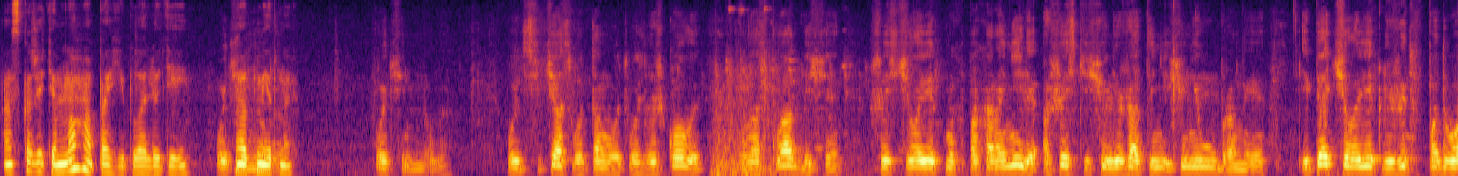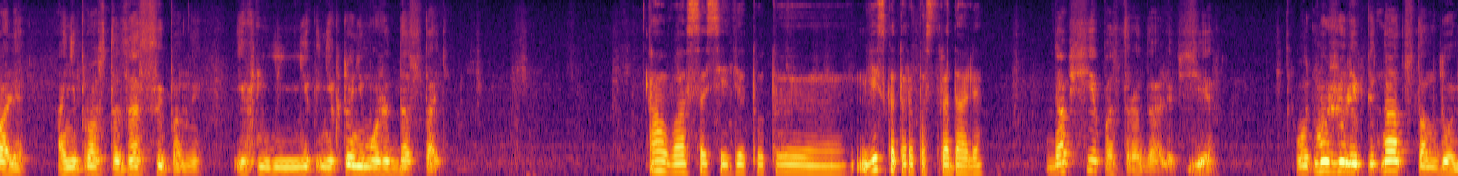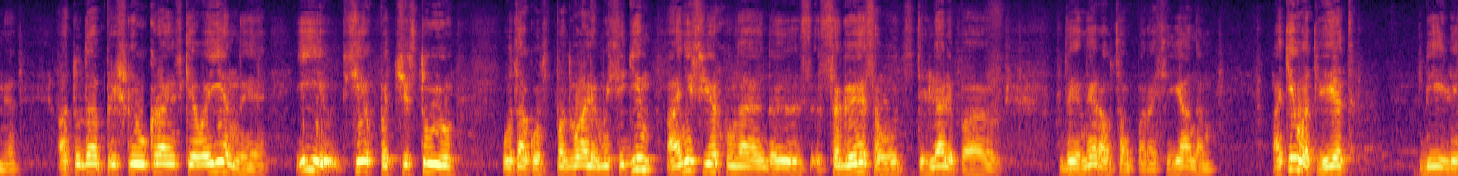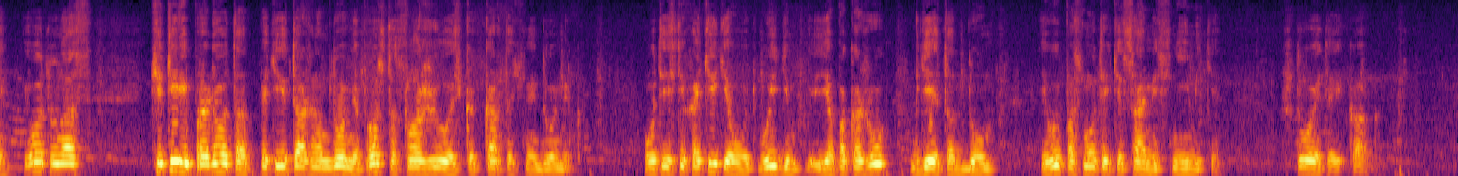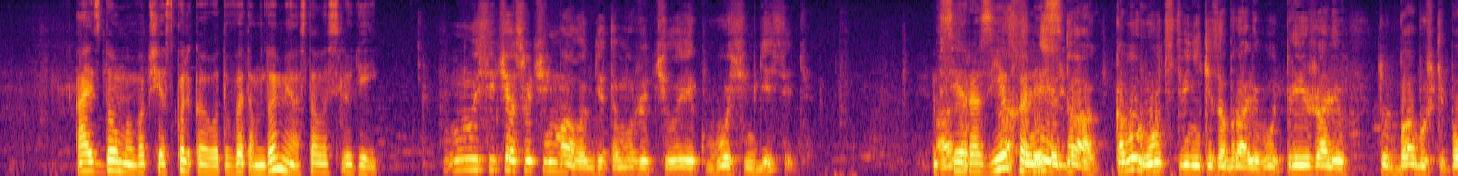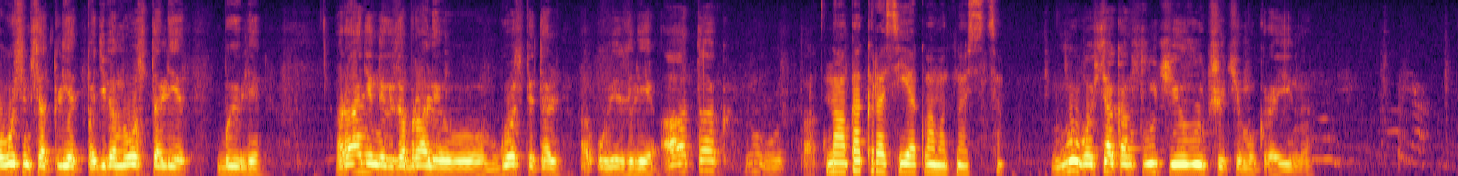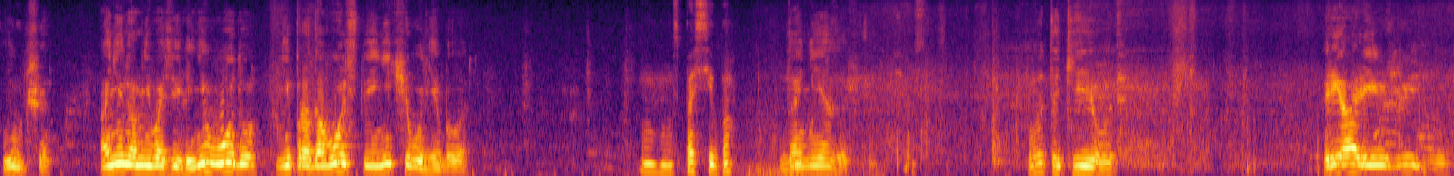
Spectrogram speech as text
А скажите, много погибло людей? Очень Ну, от много. мирных? Очень много. Вот сейчас вот там вот возле школы у нас кладбище. Шесть человек мы их похоронили, а шесть еще лежат и еще не убранные. И пять человек лежит в подвале. Они просто засыпаны. Их ни- ни- никто не может достать. А у вас соседи тут э, есть, которые пострадали? Да все пострадали, все. Вот мы жили в пятнадцатом доме, а туда пришли украинские военные, и всех подчистую вот так вот в подвале мы сидим, а они сверху на, э, с АГС вот стреляли по ДНРовцам, по россиянам. А те в ответ били. И вот у нас четыре пролета в пятиэтажном доме просто сложилось, как карточный домик. Вот если хотите, вот выйдем, я покажу, где этот дом. И вы посмотрите сами, снимете, что это и как. А из дома вообще сколько вот в этом доме осталось людей? Ну, сейчас очень мало, где-то, может, человек 8-10. Все А разъехались? остальные, да, кого родственники забрали, вот приезжали тут бабушки по 80 лет, по 90 лет были. Раненых забрали в в госпиталь, а, увезли. А так, ну вот так. Ну а как Россия к вам относится? Ну, во всяком случае, лучше, чем Украина. Лучше. Они нам не возили ни воду, ни продовольствия, ничего не было. Мгм, спасибо. Да не за что. Вот такие вот реалии жизни.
